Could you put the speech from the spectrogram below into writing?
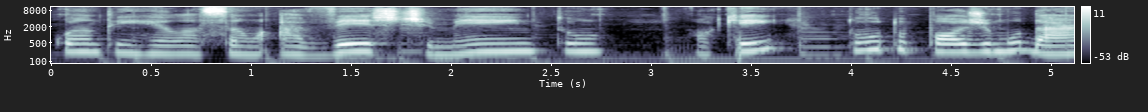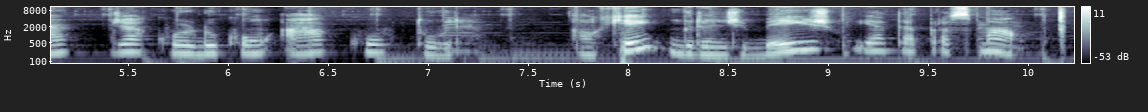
quanto em relação a vestimento, ok? Tudo pode mudar de acordo com a cultura, ok? Um grande beijo e até a próxima aula.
